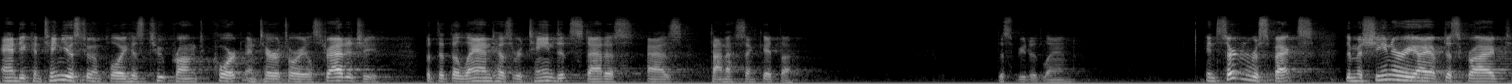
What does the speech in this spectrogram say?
Andy continues to employ his two pronged court and territorial strategy, but that the land has retained its status as Tanah Sengketa disputed land. In certain respects, the machinery I have described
